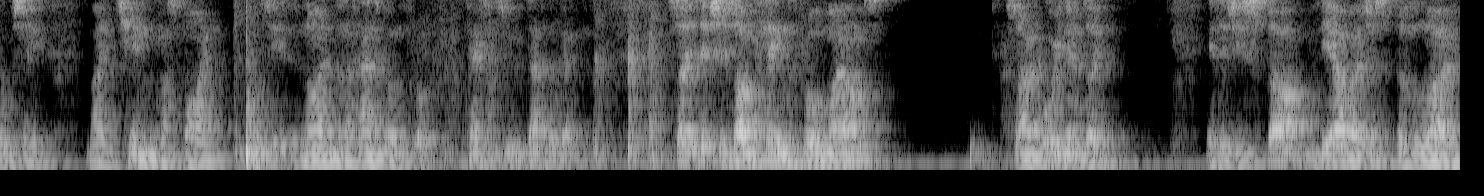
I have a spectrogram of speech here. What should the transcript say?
obviously, my chin my spine obviously is in line and the hands go on the floor. Okay, so I'll smooth that a little bit. So literally as I'm cleaning the floor with my arms, so all you're to do is literally start with the elbow just below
